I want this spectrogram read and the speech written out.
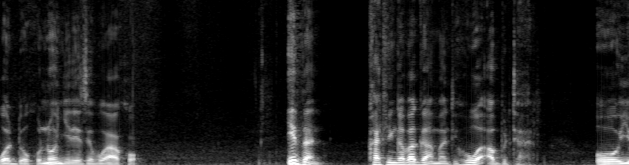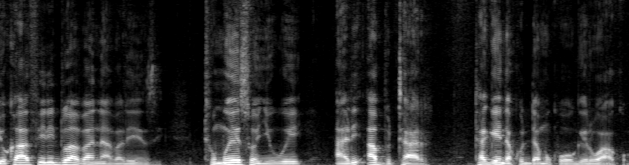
wadde okunoonyerezebwako. Ithan kati nga bagamba nti huwa abtar oyo kafiiriddwa abaana abalenzi tumwesonyiwe ali abtar tagenda kuddamu kwogerwako.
